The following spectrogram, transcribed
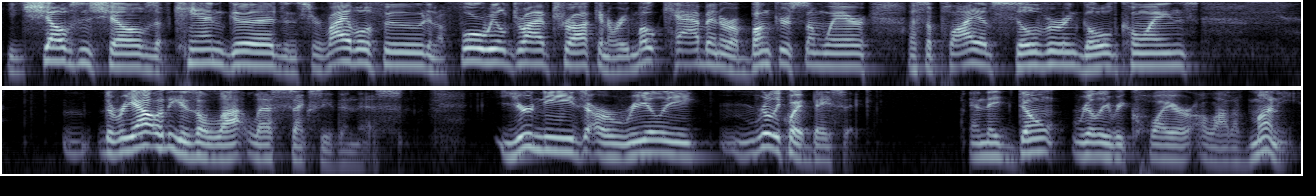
you need shelves and shelves of canned goods and survival food and a four-wheel drive truck and a remote cabin or a bunker somewhere, a supply of silver and gold coins. The reality is a lot less sexy than this. Your needs are really really quite basic and they don't really require a lot of money.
